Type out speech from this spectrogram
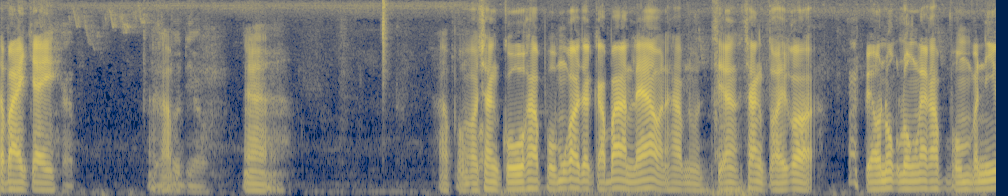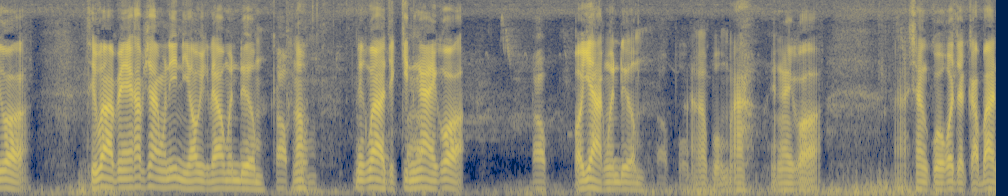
สบายใจครับนะครับ ตัวเดียว อ่าครับผมก็ช่างกูครับ ผมก็จะกลับบ้านแล้วนะครับนู่นเสียงช่างต่อยก็เปลวนกลงแล้วครับ ผมวันนี้ก็ถือว่าเป็นไงครับช่างวันนี้เหนียวอีกแล้วเหมือนเดิมครับผเนาะมนึกว่าจะกินง่ายก็ครับก็ยากเหมือนเดิมครับผม นะครับ ผมอะยังไงก็อ่าช่างโกก็จะกลับบ้าน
